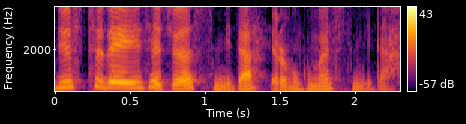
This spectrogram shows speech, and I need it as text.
뉴스투데이 제주였습니다. 여러분 고맙습니다.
